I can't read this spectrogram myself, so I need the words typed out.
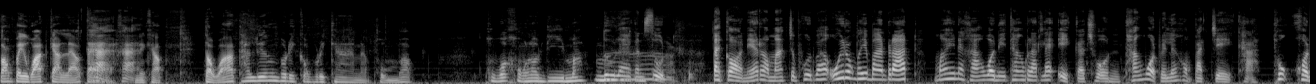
ต้องไปวัดกันแล้วแต่ค่ะค่ะนะครับแต่ว่าถ้าเรื่องบริการบริการอะผมแบบ ผมว่าของเราดีมากดูแลกันสุด แต่ก่อนเนี้ยเรามักจะพูดว่า อุ้ยโรงพยาบาลรัฐ ไม่นะคะ วันนี้ทั้งรัฐและเอกชน ทั้งหมดเป็นเรื่องของปัจเจกค่ะ ทุกคน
